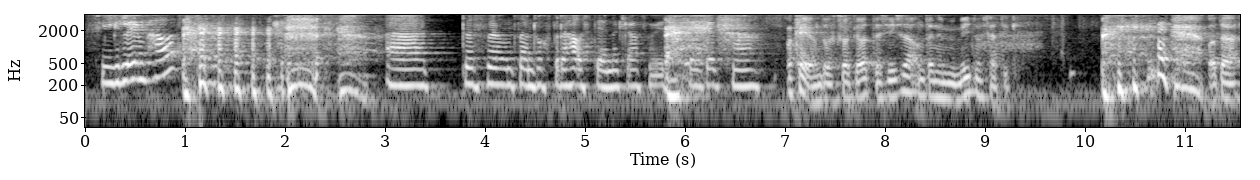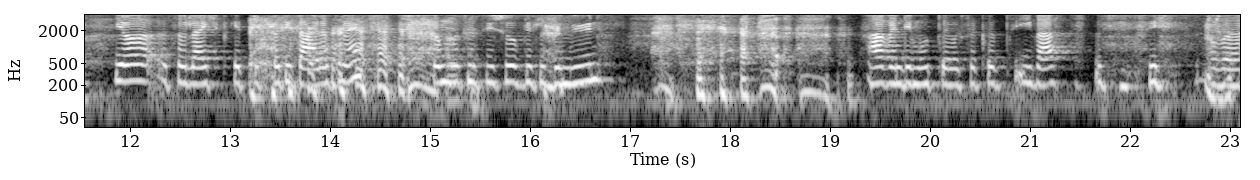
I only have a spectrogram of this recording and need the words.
viele im Haus. äh, dass er uns einfach bei der Haustür gelaufen ist, sag jetzt mal. Okay, und du hast gesagt, ja, das ist er und dann nehme ich mit und fertig. Oder? Ja, so leicht geht das bei den Talers nicht. Da muss man sich schon ein bisschen bemühen. Auch wenn die Mutter immer gesagt hat, ich weiß, dass das so ist. Aber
